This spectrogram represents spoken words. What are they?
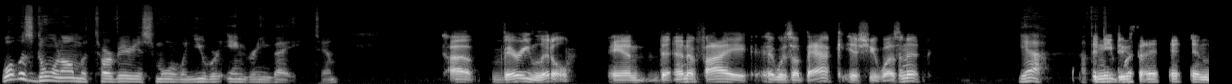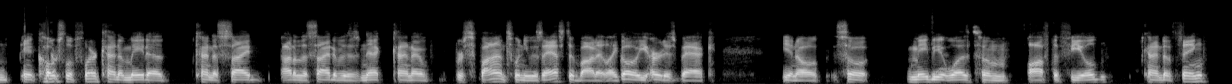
What was going on with Tarvarius Moore when you were in Green Bay, Tim? Uh, very little and the NFI it was a back issue, wasn't it? Yeah, I think Didn't he do that? And, and Coach yep. LaFleur kind of made a kind of side out of the side of his neck kind of response when he was asked about it, like, "Oh, he hurt his back," you know. So maybe it was some off the field kind of thing.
